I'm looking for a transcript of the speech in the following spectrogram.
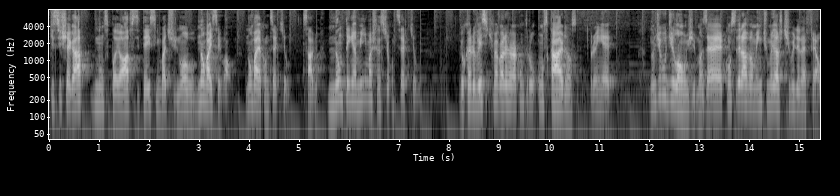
que se chegar nos playoffs e ter esse embate de novo, não vai ser igual. Não vai acontecer aquilo, sabe? Não tem a mínima chance de acontecer aquilo. Eu quero ver esse time agora jogar contra uns Cardinals, que pra mim é. Não digo de longe, mas é consideravelmente o melhor time da NFL.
